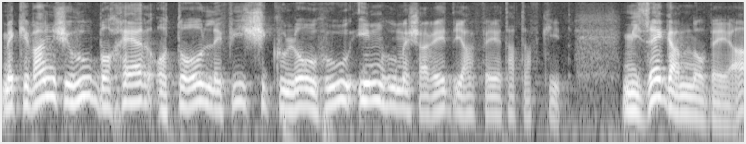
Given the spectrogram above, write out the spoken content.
מכיוון שהוא בוחר אותו לפי שיקולו הוא אם הוא משרת יפה את התפקיד. מזה גם נובע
